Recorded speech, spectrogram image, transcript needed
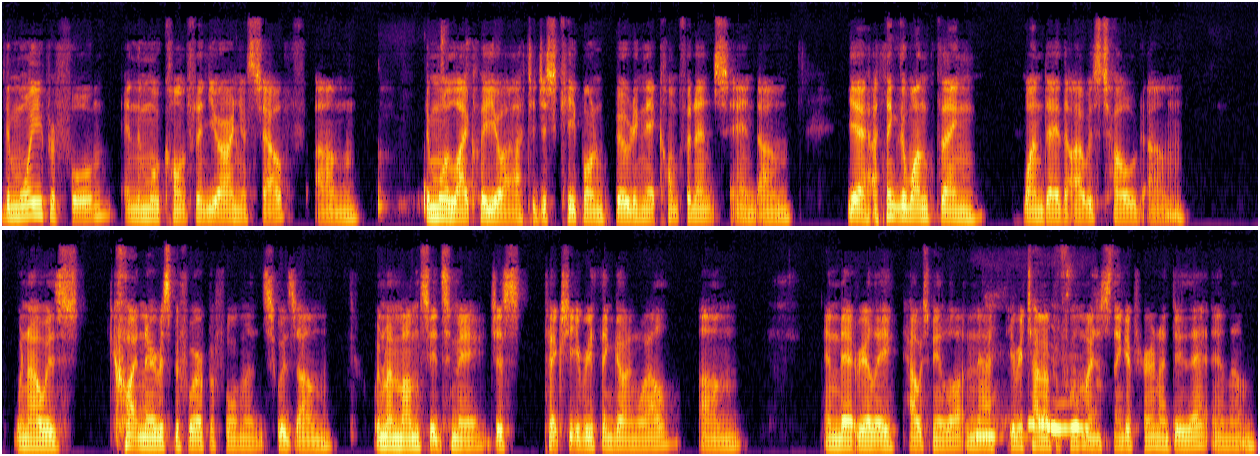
the more you perform and the more confident you are in yourself, um, the more likely you are to just keep on building that confidence. And um, yeah, I think the one thing one day that I was told um, when I was quite nervous before a performance was um, when my mum said to me, just picture everything going well. Um, and that really helps me a lot. And now every time I perform, I just think of her and I do that. And um,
